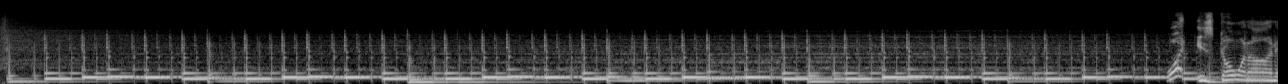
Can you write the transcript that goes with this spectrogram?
What is going on,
